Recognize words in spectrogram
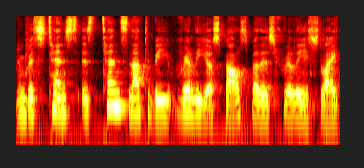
which tends it tends not to be really your spouse but it's really it's like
